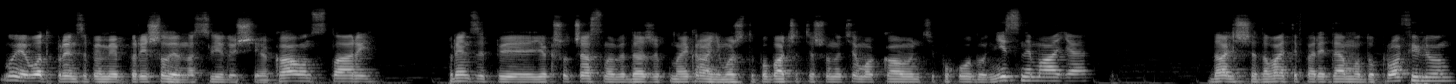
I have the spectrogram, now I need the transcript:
Ну і от, в принципі, ми перейшли на слідуючий аккаунт старий. В принципі, якщо чесно, ви навіть на екрані можете побачити, що на цьому аккаунті, походу, ніц немає. Далі, давайте перейдемо до профілю.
